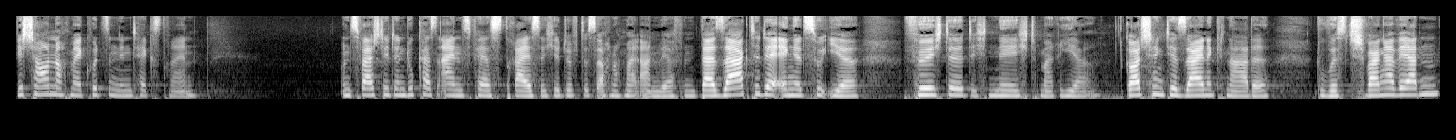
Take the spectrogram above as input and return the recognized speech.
Wir schauen noch mal kurz in den Text rein. Und zwar steht in Lukas 1, Vers 30, ihr dürft es auch noch mal anwerfen. Da sagte der Engel zu ihr, fürchte dich nicht, Maria. Gott schenkt dir seine Gnade. Du wirst schwanger werden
